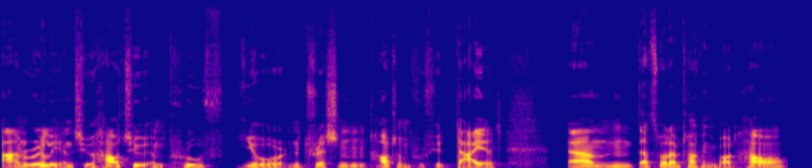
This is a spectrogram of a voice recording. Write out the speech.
I'm really into how to improve your nutrition, how to improve your diet, and that's what I'm talking about. How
